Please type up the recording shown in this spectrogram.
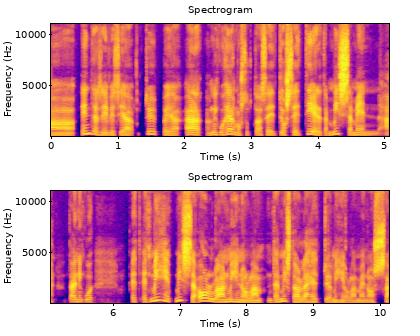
äh, intensiivisiä tyyppejä ää, niin kuin hermostuttaa se, että jos ei tiedetä, missä mennään. Tai niin kuin, että et mihin, missä ollaan, mihin ollaan, tai mistä on lähetty ja mihin ollaan menossa.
